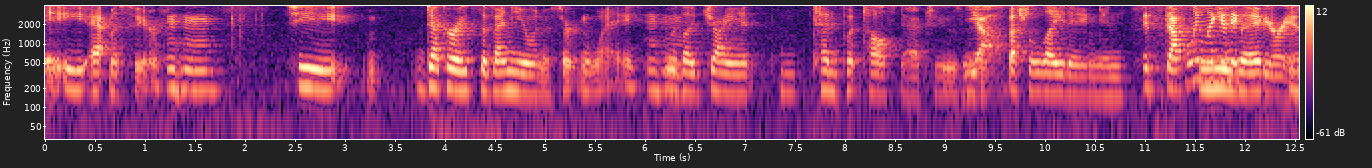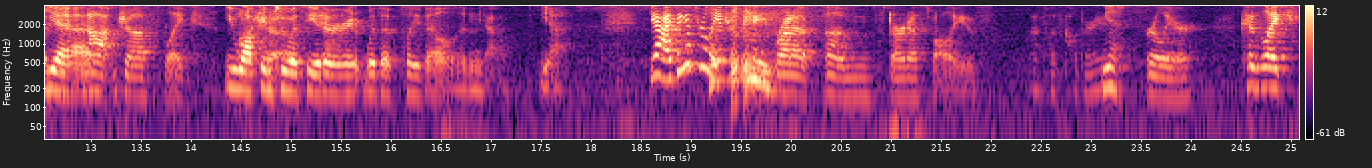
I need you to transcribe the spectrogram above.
a atmosphere. Mm-hmm. She decorates the venue in a certain way Mm-hmm. with like giant ten foot tall statues and Yeah. special lighting, and It's definitely like an experience. yeah. It's not just like you a walk into a theater with a playbill, and Yeah. yeah. yeah. I think it's really interesting that you brought up um, Stardust Follies. That's what it's called, right? Yes. Earlier. Because, like,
